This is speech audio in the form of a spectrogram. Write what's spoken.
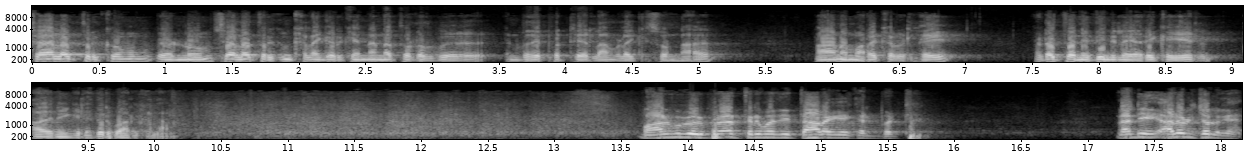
சேலத்திற்கும் எண்ணும் சேலத்திற்கும் கலைஞருக்கும் என்னென்ன தொடர்பு என்பதை பற்றி எல்லாம் விளக்கி சொன்னார். நானும் மறக்கவில்லை. அடுத்த நிதிநிலை அறிக்கையில் அதை நீங்கள் எதிர்பார்க்கலாம். மாண்புமிகு உறுப்பினர் திருமதி தாரகை கண்பட் நன்றி. அருள் சொல்லுங்க.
